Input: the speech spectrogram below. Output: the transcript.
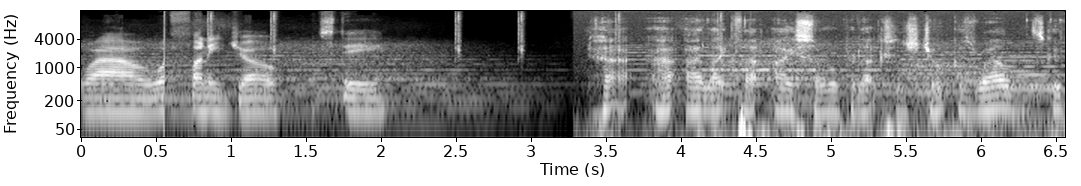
Wow, what a funny joke, Steve. I, I, I like that ISO Productions joke as well, it's good.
